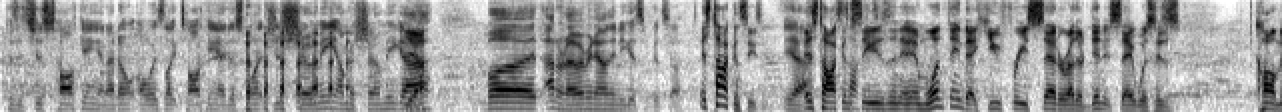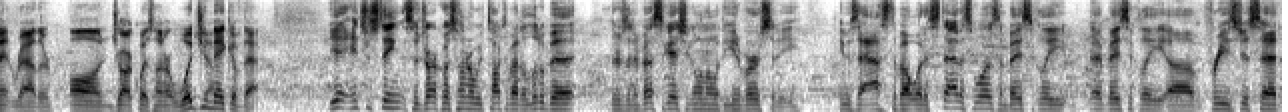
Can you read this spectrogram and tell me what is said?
because it's just talking, and I don't always like talking. I just want just show me. I'm a show me guy. Yeah. But I don't know. Every now and then you get some good stuff. It's talking season. Yeah, It's talking, it's talking season. And one thing that Hugh Freeze said, or rather didn't say, was his comment, rather, on Jarquez Hunter. What'd you Yeah. make of that? Yeah, interesting. So Jarquez Hunter, we've talked about a little bit. There's an investigation going on with the university. He was asked about what his status was, and basically, uh, basically, uh, Freeze just said,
